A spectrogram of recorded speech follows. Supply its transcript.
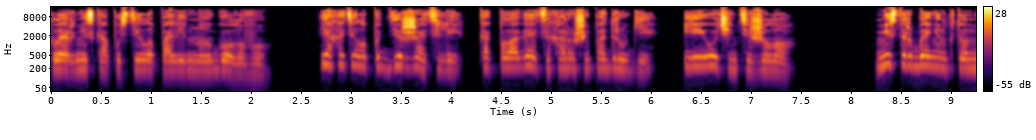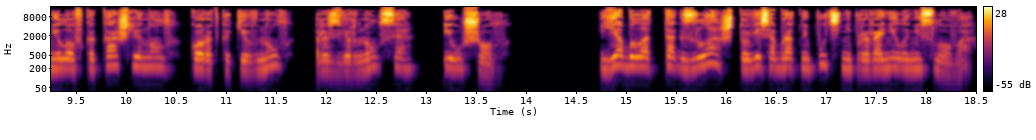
Клэр низко опустила повинную голову. Я хотела поддержать Ли, как полагается хорошей подруге. Ей очень тяжело. Мистер Беннингтон неловко кашлянул, коротко кивнул, развернулся и ушел. Я была так зла, что весь обратный путь не проронила ни слова.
